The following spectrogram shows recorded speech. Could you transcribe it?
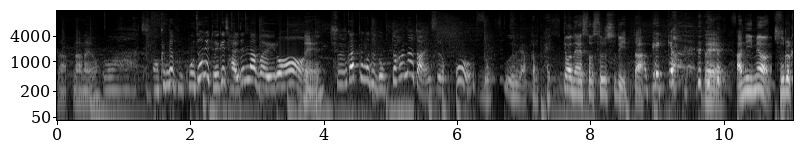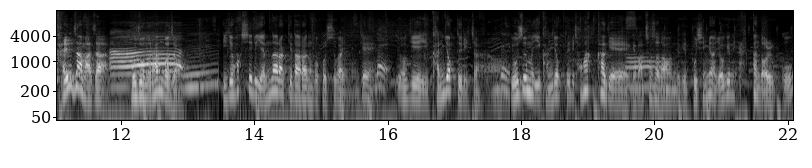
나, 나나요? 와 진짜 아, 근데 고정이 되게 잘 됐나 봐요 이런 네. 줄 같은 것도 녹도 하나도 안쓰럽고 녹을 약간 벗겨내서 쓸 수도 아, 있다. 벗겨 네. 아니면 줄을 갈자마자 보존을 한 거죠. 음. 이게 확실히 옛날 악기다라는 걸 볼 수가 있는 게 네. 여기에 이 간격들 있잖아요. 네. 요즘은 이 간격들이 정확하게 이렇게 아. 맞춰서 나오는데 보시면 여기는 약간 넓고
